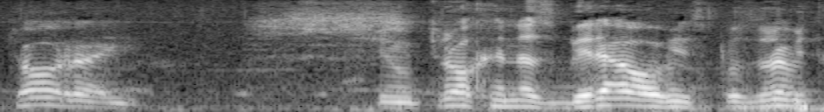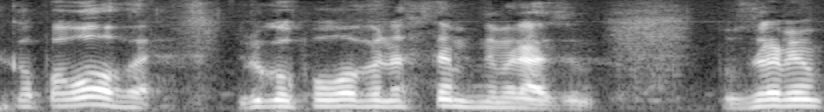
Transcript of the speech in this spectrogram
wczoraj się trochę nazbierało, więc pozdrowię tylko połowę. Drugą połowę następnym razem. Pozdrawiam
